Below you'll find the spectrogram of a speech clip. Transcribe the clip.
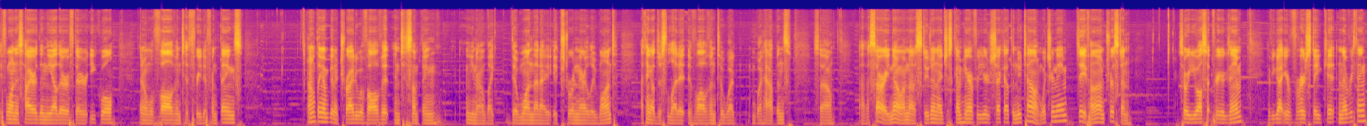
If one is higher than the other, if they're equal, then it will evolve into three different things. I don't think I'm going to try to evolve it into something, you know, like the one that I extraordinarily want. I think I'll just let it evolve into what what happens. So, uh, sorry, no, I'm not a student. I just come here every year to check out the new talent. What's your name? Dave, huh? I'm Tristan. So are you all set for your exam? Have you got your first aid kit and everything?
